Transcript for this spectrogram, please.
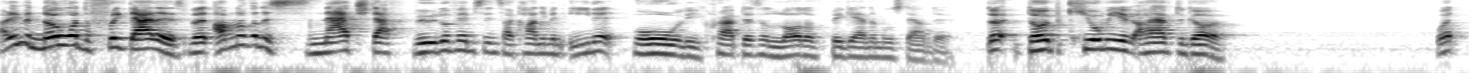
I don't even know what the freak that is, but I'm not gonna snatch that food of him since I can't even eat it. Holy crap, there's a lot of big animals down there. Don't, don't kill me if I have to go. What?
